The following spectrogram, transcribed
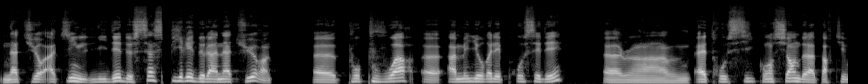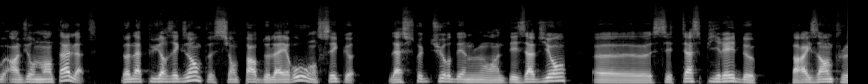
nature hacking, l'idée de s'inspirer de la nature pour pouvoir améliorer les procédés, être aussi conscient de la partie environnementale. On a plusieurs exemples. Si on parle de l'aéro, on sait que la structure des avions s'est inspirée de par exemple,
